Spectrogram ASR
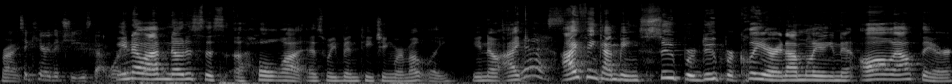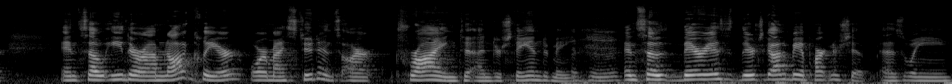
Right. To care that you use that word. You know, I've noticed this a whole lot as we've been teaching remotely. You know, I Yes. I think I'm being super duper clear and I'm laying it all out there. And so either I'm not clear or my students aren't trying to understand me. Mm-hmm. And so there is there's got to be a partnership as we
